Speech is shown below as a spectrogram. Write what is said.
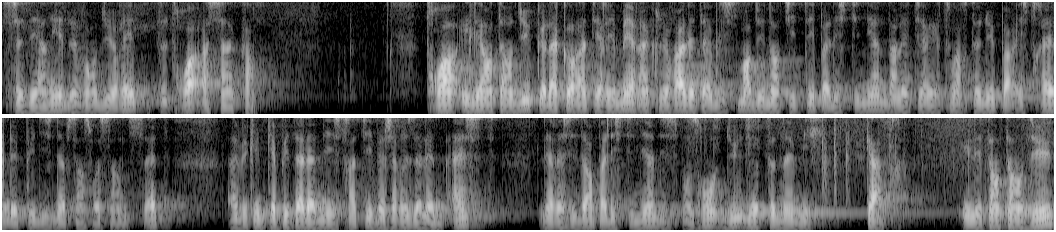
ce dernier devant durer de 3 à 5 ans. 3. Il est entendu que l'accord intérimaire inclura l'établissement d'une entité palestinienne dans les territoires tenus par Israël depuis 1967, avec une capitale administrative à Jérusalem-Est. Les résidents palestiniens disposeront d'une autonomie. 4. Il est entendu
